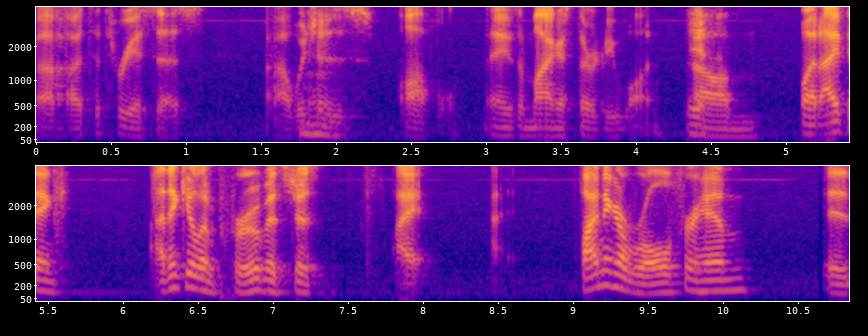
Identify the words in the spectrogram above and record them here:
uh, to three assists, uh, which mm-hmm. is awful. And he's a minus 31. Yeah. Um, but I think I think he'll improve. It's just I, I finding a role for him is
